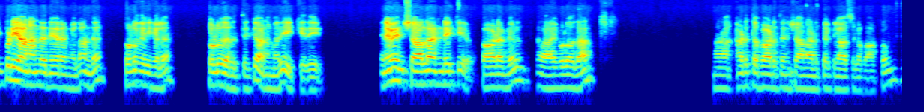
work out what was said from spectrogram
இப்படியான அந்த நேரங்கள்ல அந்த தொழுகைகளை தொழுதலுக்கு அனுமதி இருக்குது எனவே இன்ஷால்லா இன்றைக்கு பாடங்கள் இவ்வளவுதான். ஆஹ் அடுத்த பாடத்தை இன்ஷால்லா அடுத்த கிளாஸ்ல பார்ப்போம்.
